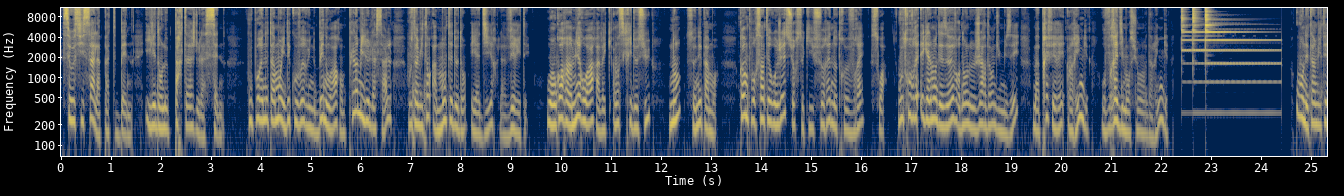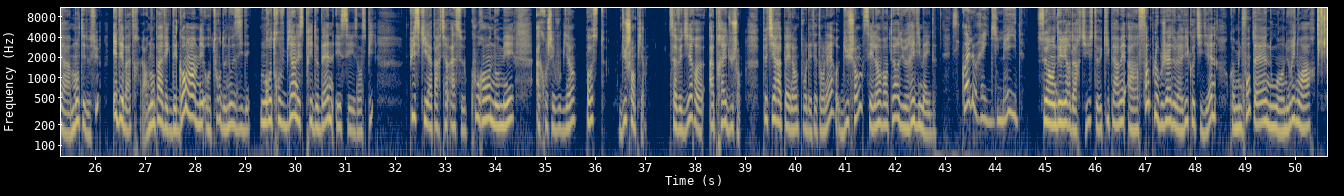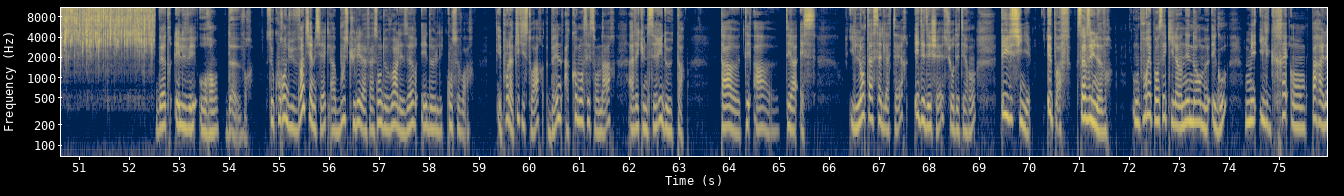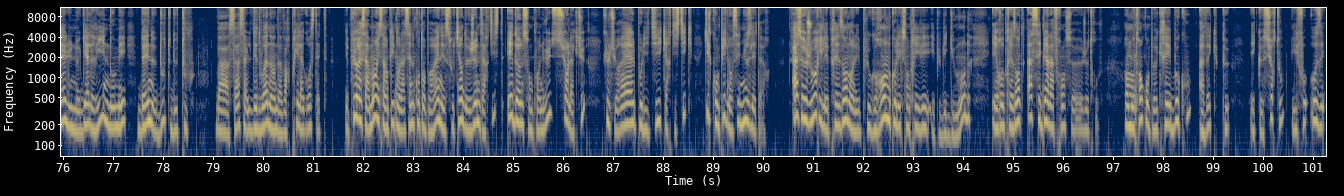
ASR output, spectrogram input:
C'est aussi ça la patte Ben, il est dans le partage de la scène. Vous pourrez notamment y découvrir une baignoire en plein milieu de la salle, vous invitant à monter dedans et à dire la vérité. Ou encore un miroir avec inscrit dessus Non, ce n'est pas moi, comme pour s'interroger sur ce qui ferait notre vrai soi. Vous trouverez également des œuvres dans le jardin du musée, ma préférée, un ring, aux vraies dimensions d'un ring, où on est invité à monter dessus et débattre. Alors non pas avec des gants, hein, mais autour de nos idées. On retrouve bien l'esprit de Ben et ses inspi, puisqu'il appartient à ce courant nommé, accrochez-vous bien, post du champien. Ça veut dire euh, après Duchamp. Petit rappel hein, pour les têtes en l'air, Duchamp, c'est l'inventeur du ready-made. C'est quoi le ready-made? C'est un délire d'artiste qui permet à un simple objet de la vie quotidienne, comme une fontaine ou un urinoir, d'être élevé au rang d'œuvre. Ce courant du XXe siècle a bousculé la façon de voir les œuvres et de les concevoir. Et pour la petite histoire, Ben a commencé son art avec une série de tas. Tas, euh, T-A, T-A-S. Il entassait de la terre et des déchets sur des terrains et il signait. Et paf, ça faisait une œuvre. On pourrait penser qu'il a un énorme ego, mais il crée en parallèle une galerie nommée Ben doute de tout. Bah ça, ça le dédouane hein, d'avoir pris la grosse tête. Et plus récemment, il s'implique dans la scène contemporaine et soutient de jeunes artistes et donne son point de vue sur l'actu, culturelle, politique, artistique, qu'il compile dans ses newsletters. À ce jour, il est présent dans les plus grandes collections privées et publiques du monde et représente assez bien la France, euh, je trouve, en montrant qu'on peut créer beaucoup avec peu et que surtout, il faut oser.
